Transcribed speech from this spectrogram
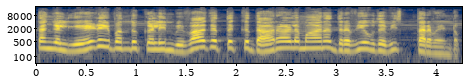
தங்கள் ஏழை பந்துக்களின் விவாகத்துக்கு தாராளமான திரவிய உதவி தர வேண்டும்.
